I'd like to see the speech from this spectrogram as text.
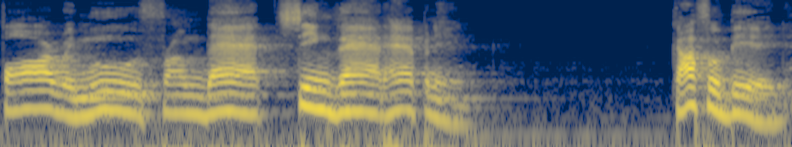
far removed from that, seeing that happening. God forbid.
